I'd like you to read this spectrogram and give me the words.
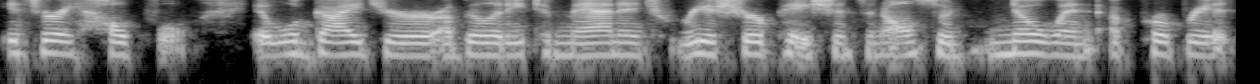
is very helpful. It will guide your ability to manage, reassure patients, and also know when appropriate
